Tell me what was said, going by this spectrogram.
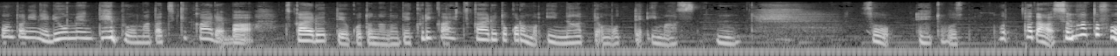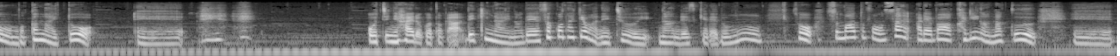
本当にね両面テープをまた付け替えれば使えるっていうことなので繰り返し使えるところもいいなって思っています。うん、そうえーと、ただスマートフォンを持たないと、えー お家に入ることができないのでそこだけはね注意なんですけれどもそうスマートフォンさえあれば鍵がなく、えー、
